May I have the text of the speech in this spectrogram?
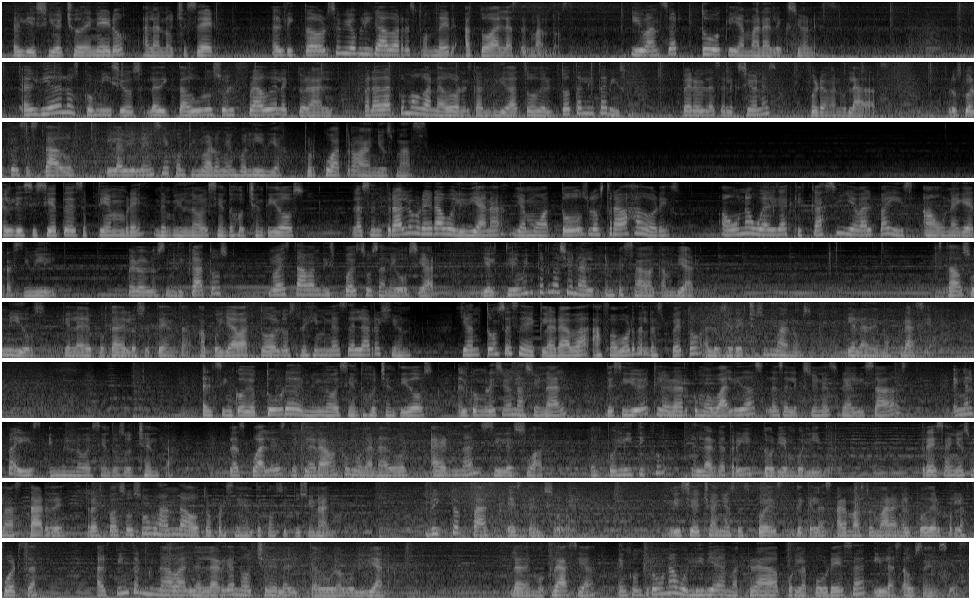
El 18 de enero, al anochecer, el dictador se vio obligado a responder a todas las demandas y Banzer tuvo que llamar a elecciones. El día de los comicios, la dictadura usó el fraude electoral para dar como ganador al candidato del totalitarismo, pero las elecciones fueron anuladas. Los golpes de Estado y la violencia continuaron en Bolivia por cuatro años más. El 17 de septiembre de 1982, la Central Obrera Boliviana llamó a todos los trabajadores a una huelga que casi lleva al país a una guerra civil, pero los sindicatos no estaban dispuestos a negociar y el clima internacional empezaba a cambiar. Estados Unidos, que en la época de los 70 apoyaba todos los regímenes de la región, ya entonces se declaraba a favor del respeto a los derechos humanos y a la democracia. El 5 de octubre de 1982, el Congreso Nacional decidió declarar como válidas las elecciones realizadas en el país en 1980, las cuales declaraban como ganador a Hernán Siles Suárez, un político de larga trayectoria en Bolivia. Tres años más tarde, traspasó su banda a otro presidente constitucional, Víctor Paz Estensoro. 18 años después de que las armas tomaran el poder por la fuerza, al fin terminaba la larga noche de la dictadura boliviana. La democracia encontró una Bolivia demacrada por la pobreza y las ausencias.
